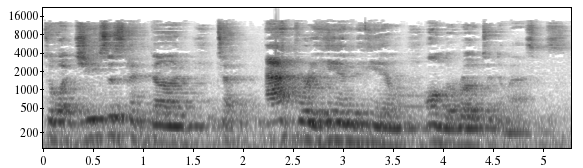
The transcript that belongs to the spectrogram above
to what Jesus had done to apprehend him on the road to Damascus.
